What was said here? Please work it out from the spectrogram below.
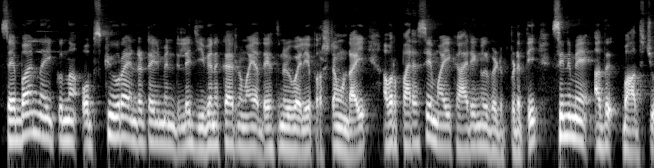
സെബാൻ നയിക്കുന്ന ഒബ്സ്ക്യൂറ എന്റർടൈൻമെന്റിലെ ജീവനക്കാരനുമായി അദ്ദേഹത്തിനൊരു വലിയ പ്രശ്നമുണ്ടായി. അവർ പരസ്യമായി കാര്യങ്ങൾ വെളിപ്പെടുത്തി. സിനിമയെ അത് ബാധിച്ചു.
